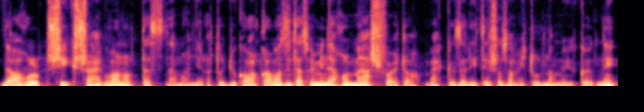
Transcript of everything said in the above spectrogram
de ahol síkság van, ott ezt nem annyira tudjuk alkalmazni, tehát hogy mindenhol másfajta megközelítés az, ami tudna működni.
